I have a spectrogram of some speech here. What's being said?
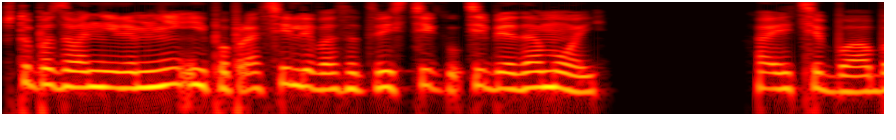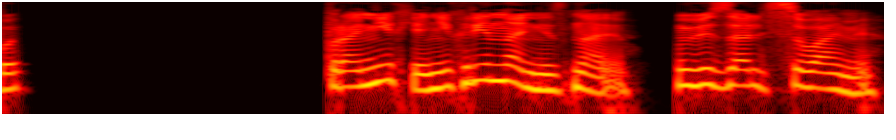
что позвонили мне и попросили вас отвезти к тебе домой. А эти бабы? Про них я ни хрена не знаю. Увязались с вами.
